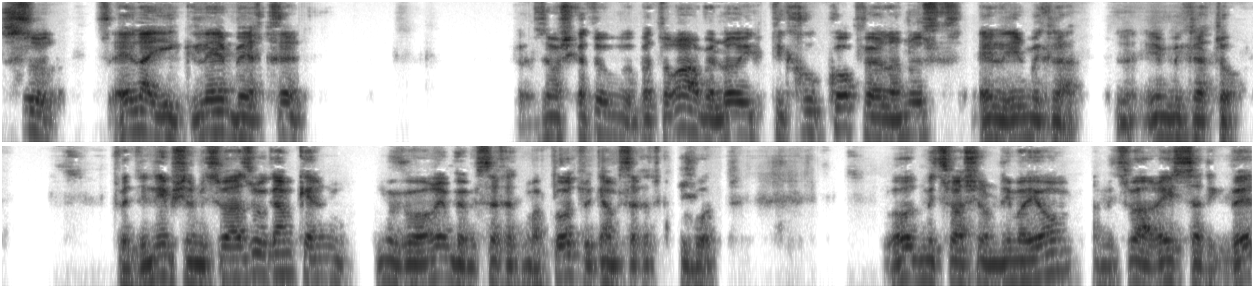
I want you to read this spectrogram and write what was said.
אסור, אלא יגלה בהכרח. זה מה שכתוב בתורה, ולא תיקחו כופר לנוס אל עיר מקלט, עיר מקלטו. ודינים של מצווה זו גם כן מבוארים במסכת מכות וגם במסכת כתובות. ועוד מצווה שלומדים היום, המצווה הרי צדיק ב',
